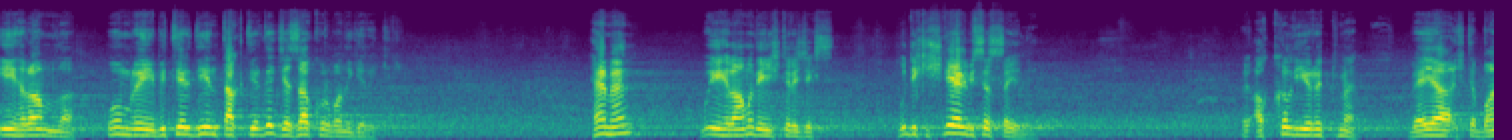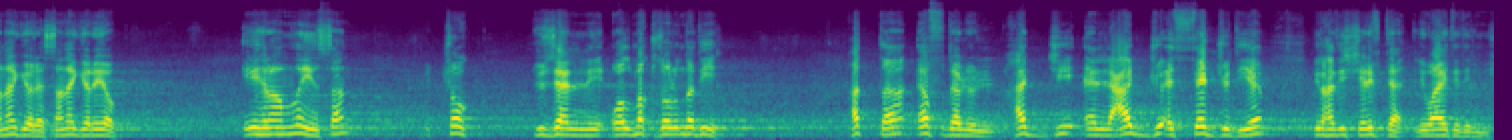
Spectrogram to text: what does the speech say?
ihramla umreyi bitirdiğin takdirde ceza kurbanı gerekir. Hemen bu ihramı değiştireceksin. Bu dikişli elbise sayılıyor. Böyle akıl yürütme veya işte bana göre sana göre yok. İhramlı insan çok düzenli olmak zorunda değil. Hatta efdalül hacci el accu es seccu diye bir hadis-i şerif de rivayet edilmiş.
